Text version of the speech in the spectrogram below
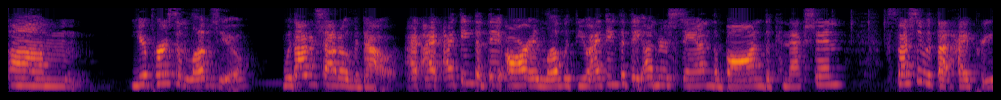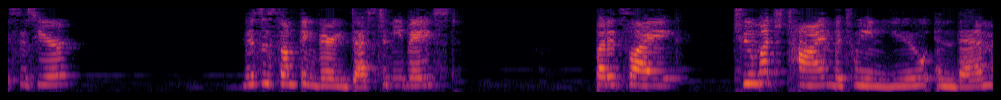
um, your person loves you without a shadow of a doubt. I, I, I think that they are in love with you. I think that they understand the bond, the connection, especially with that high priestess here. This is something very destiny based, but it's like too much time between you and them.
